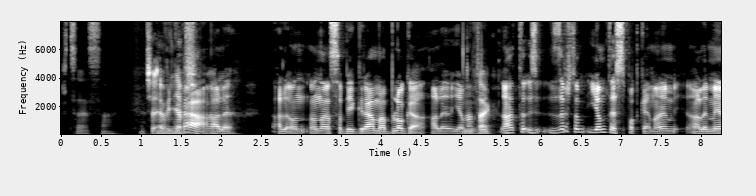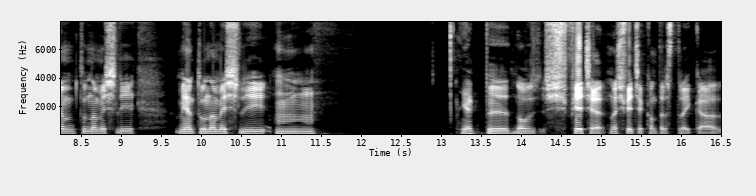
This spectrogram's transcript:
w CS-a. Znaczy no, Ewelina gra, Przywara... ale ale on, ona sobie gra, ma bloga, ale ja no mówię, tak. a to, zresztą ją też spotkałem, ale, ale miałem tu na myśli, miałem tu na myśli mm, jakby no świecie, na świecie Counter-Strike'a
